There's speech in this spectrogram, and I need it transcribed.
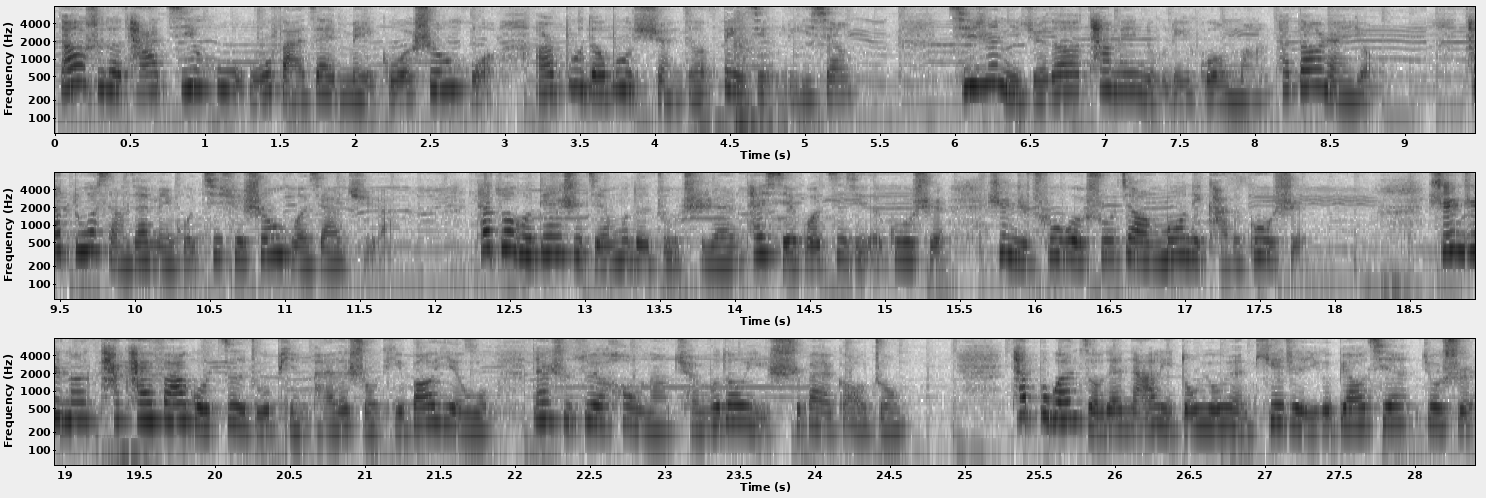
当时的他几乎无法在美国生活，而不得不选择背井离乡。其实你觉得他没努力过吗？他当然有，他多想在美国继续生活下去啊！他做过电视节目的主持人，他写过自己的故事，甚至出过书叫《莫妮卡的故事》，甚至呢，他开发过自主品牌的手提包业务，但是最后呢，全部都以失败告终。他不管走在哪里，都永远贴着一个标签，就是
